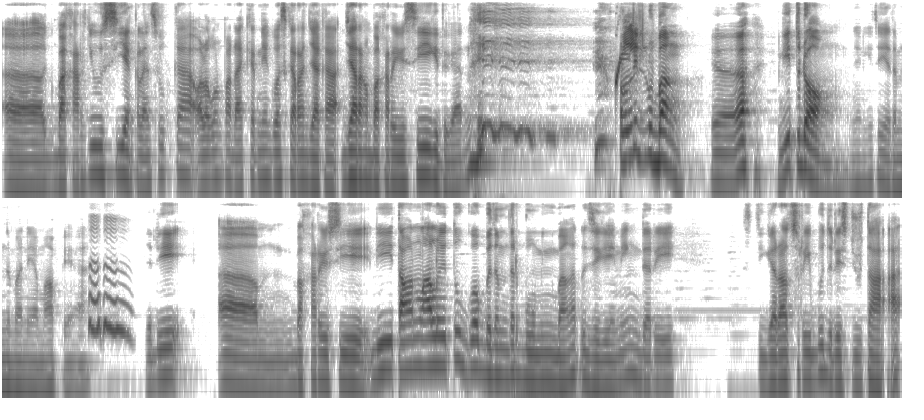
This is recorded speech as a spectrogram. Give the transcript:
eh, bakar UC yang kalian suka. Walaupun pada akhirnya gue sekarang jaka, jarang bakar UC gitu kan. Pelit lu bang, ya gitu dong. Jangan gitu ya teman-teman ya maaf ya. Jadi em, bakar UC di tahun lalu itu gue bener-bener booming banget aja gaming dari 300 ribu jadi sejutaan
